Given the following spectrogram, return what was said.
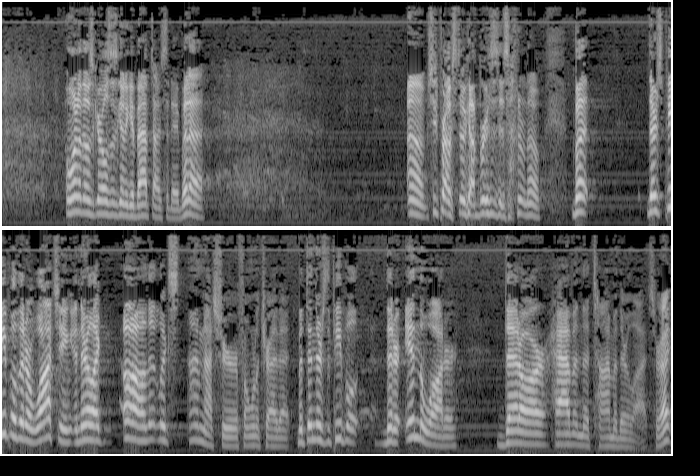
One of those girls is going to get baptized today, but, uh, um, she's probably still got bruises. I don't know. But there's people that are watching and they're like, oh, that looks, I'm not sure if I want to try that. But then there's the people that are in the water that are having the time of their lives, right?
